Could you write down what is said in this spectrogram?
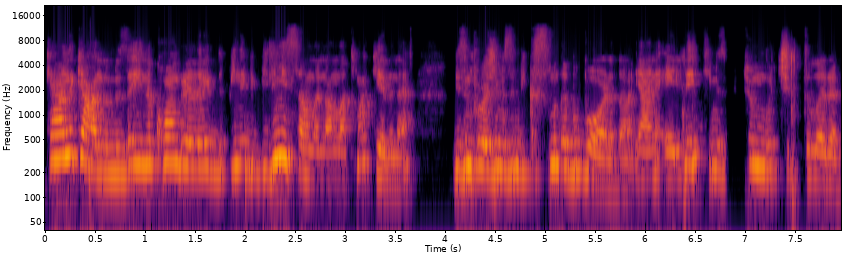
kendi kendimize yine kongrelere gidip yine bir bilim insanlarını anlatmak yerine Bizim projemizin bir kısmı da bu bu arada. Yani elde ettiğimiz bütün bu çıktıları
